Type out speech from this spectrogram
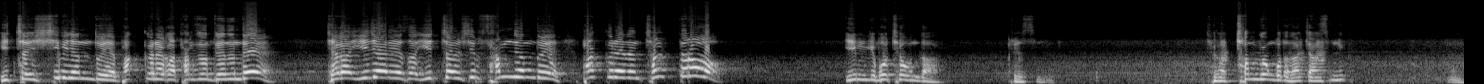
2012년도에 박근혜가 당선됐는데 제가 이 자리에서 2013년도에 박근혜는 절대로 임기 못 채운다. 그랬습니다. 제가 천공보다 낫지 않습니까? 음.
